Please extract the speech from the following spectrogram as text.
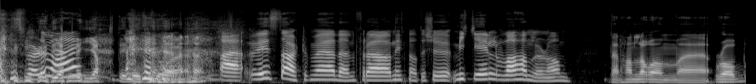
spør du De er meg. nøyaktig like gode. Nei, vi starter med den fra 1987. Mikkel, hva handler den om? Den handler om uh, Rob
